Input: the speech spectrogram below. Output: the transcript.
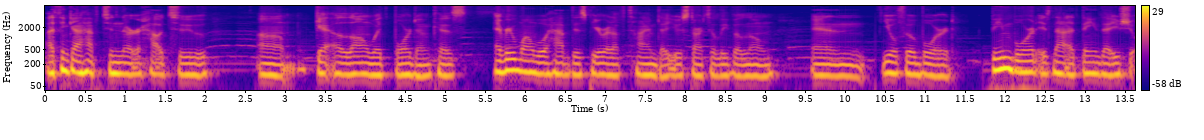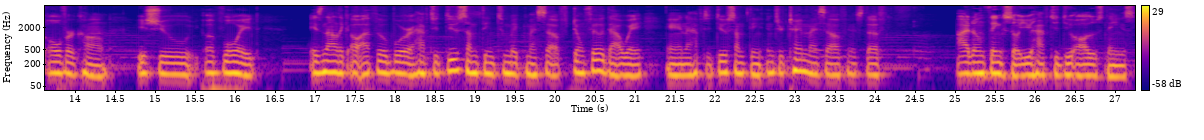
I think I have to learn how to um, get along with boredom because everyone will have this period of time that you start to live alone and you'll feel bored. Being bored is not a thing that you should overcome, you should avoid. It's not like, oh, I feel bored, I have to do something to make myself don't feel that way and I have to do something, entertain myself and stuff. I don't think so. You have to do all those things.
